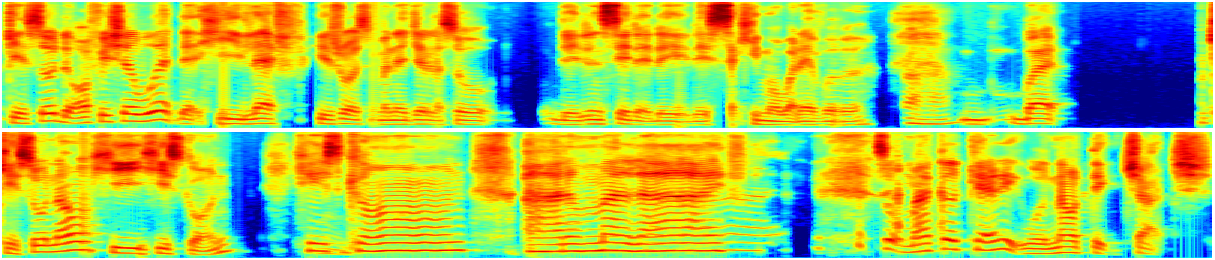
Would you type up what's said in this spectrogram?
okay, so the official word that he left his role as manager. So they didn't say that they they sack him or whatever. Uh-huh. But okay, so now he he's gone. He's hmm. gone out of my life so Michael Carrick will now take charge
